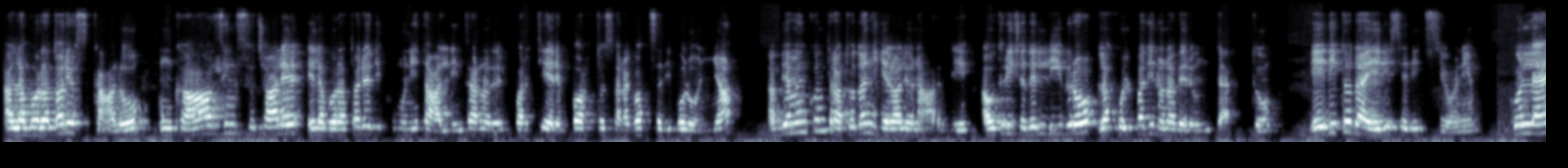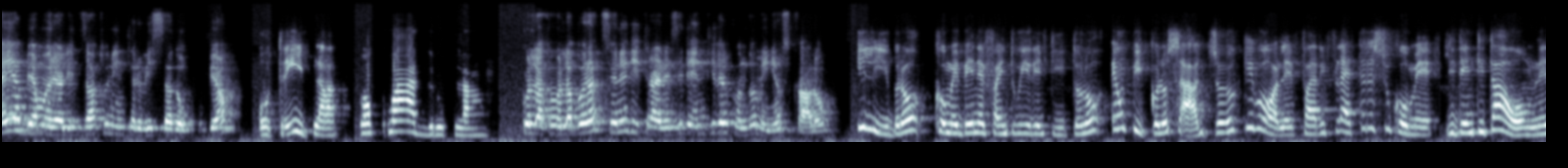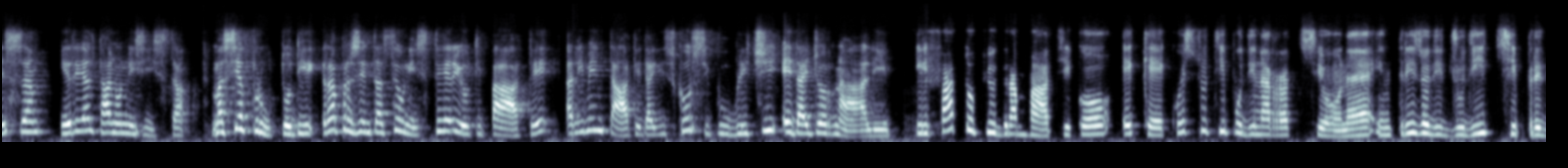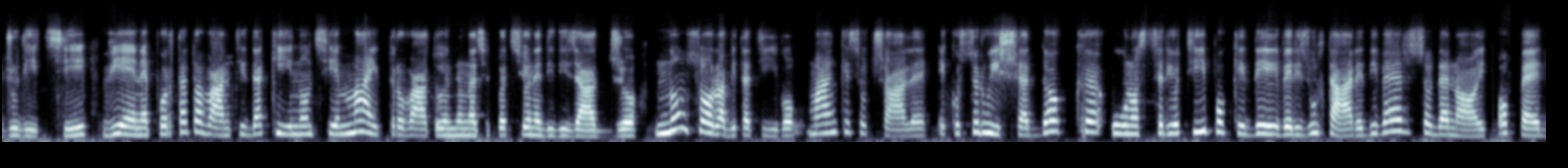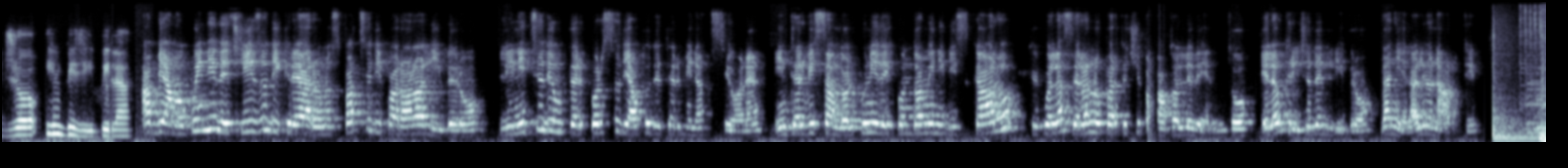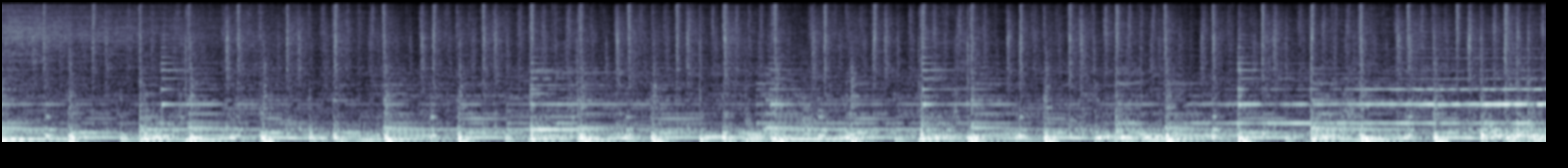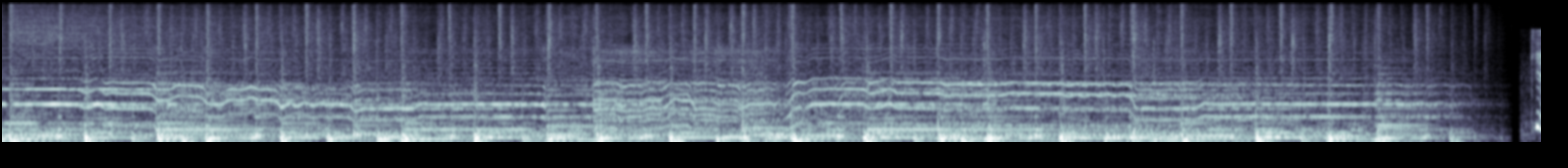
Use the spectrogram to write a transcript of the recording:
Al laboratorio Scalo, un co-housing sociale e laboratorio di comunità all'interno del quartiere Porto Saragozza di Bologna, abbiamo incontrato Daniela Leonardi, autrice del libro La colpa di non avere un tetto, edito da Eris Edizioni. Con lei abbiamo realizzato un'intervista doppia o tripla o quadrupla con la collaborazione di tre residenti del condominio Scalo. Il libro, come bene fa intuire il titolo, è un piccolo saggio che vuole far riflettere su come l'identità homeless in realtà non esista, ma sia frutto di rappresentazioni stereotipate alimentate dai discorsi pubblici e dai giornali, il fatto più drammatico è che questo tipo di narrazione, intriso di giudizi e pregiudizi, viene portato avanti da chi non si è mai trovato in una situazione di disagio, non solo abitativo, ma anche sociale, e costruisce ad hoc uno stereotipo che deve risultare diverso da noi, o peggio, invisibile. Abbiamo quindi deciso di creare uno spazio di parola libero, l'inizio di un percorso di autodeterminazione. Intervistare intervistando alcuni dei condomini di Scalo che quella sera hanno partecipato all'evento e l'autrice del libro, Daniela Leonardi.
